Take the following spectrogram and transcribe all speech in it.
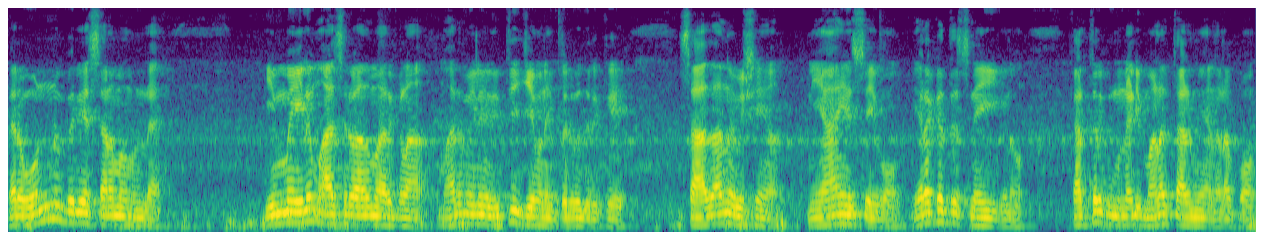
வேறு ஒன்றும் பெரிய சிரமம் இல்லை. இம்மையிலும் ஆசீர்வாதமாக இருக்கலாம். மறுமையிலும் நித்திய ஜீவனை பெறுவதற்கு சாதாரண விஷயம். நியாயம் செய்வோம். இறக்கத்தை சிநேகிக்கணும். கர்த்தருக்கு முன்னாடி மனத்தாழ்மையாக நடப்போம்.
